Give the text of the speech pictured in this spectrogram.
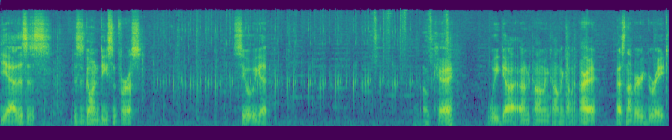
yeah, this is this is going decent for us. See what we get. Okay. We got uncommon, common, common. Alright. That's not very great.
